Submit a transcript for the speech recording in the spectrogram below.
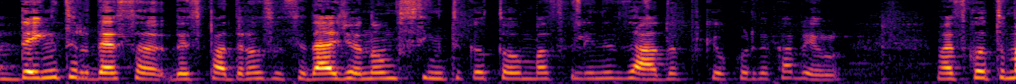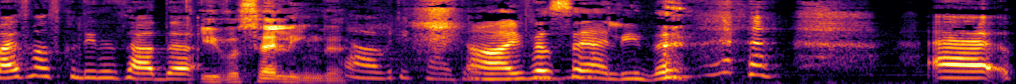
dentro dessa, desse padrão sociedade, eu não sinto que eu tô masculinizada porque eu cortei o cabelo. Mas quanto mais masculinizada. E você é linda. Ah, obrigada. Ai, você é linda. É,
